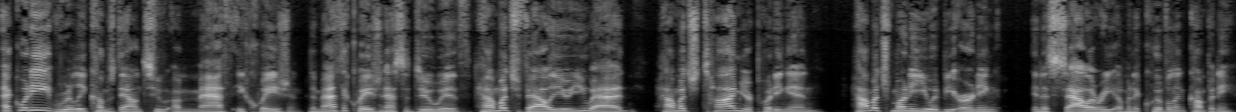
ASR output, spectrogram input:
equity really comes down to a math equation. The math equation has to do with how much value you add, how much time you're putting in, how much money you would be earning in a salary of an equivalent company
